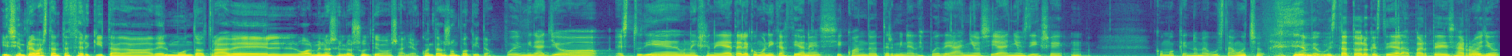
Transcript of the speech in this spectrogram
y siempre bastante cerquita del mundo travel, o al menos en los últimos años. Cuéntanos un poquito. Pues mira, yo estudié una ingeniería de telecomunicaciones y cuando terminé después de años y años dije, mm, como que no me gusta mucho, me gusta todo lo que estudia la parte de desarrollo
